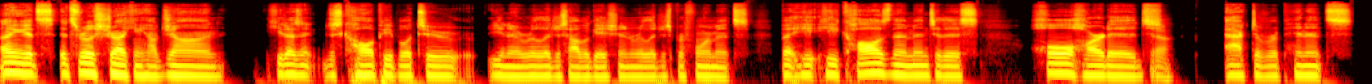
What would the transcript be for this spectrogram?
I think it's it's really striking how John he doesn't just call people to you know religious obligation, religious performance, but he he calls them into this wholehearted Yeah. act of repentance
